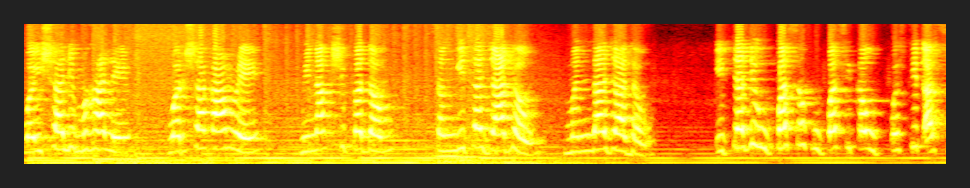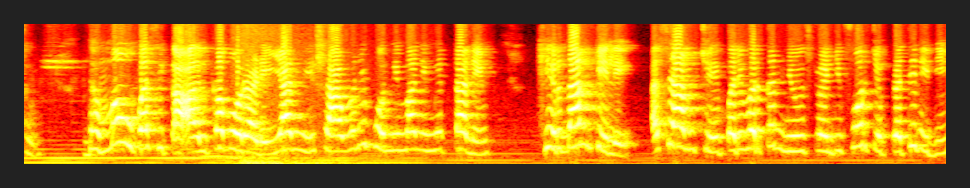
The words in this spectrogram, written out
वैशाली महाले वर्षा कांबळे मीनाक्षी कदम संगीता जाधव मंदा जाधव इत्यादी उपासक उपासिका उपस्थित असून धम्म उपासिका अलका बोराडे यांनी श्रावणी पौर्णिमा निमित्ताने खीरदान केले. असे आमचे परिवर्तन न्यूज ट्वेंटी फोर चे प्रतिनिधी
